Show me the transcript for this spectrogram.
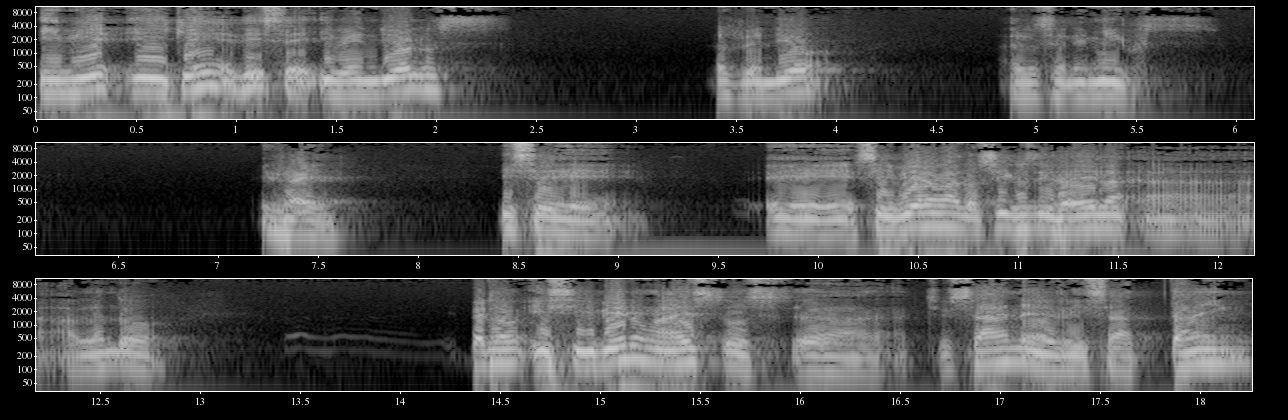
y, y ¿qué dice? Y vendiólos, los vendió a los enemigos. Israel. Dice, eh, sirvieron a los hijos de Israel hablando, perdón, y sirvieron a estos, a Chusane, Rizataim,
